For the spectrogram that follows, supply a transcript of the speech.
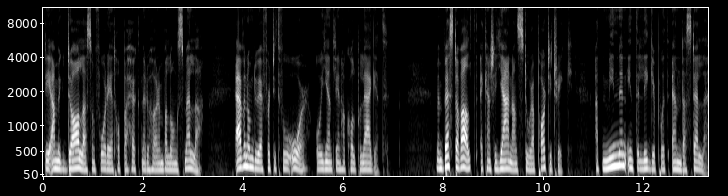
Det är amygdala som får dig att hoppa högt när du hör en ballong smälla, även om du är 42 år och egentligen har koll på läget. Men bäst av allt är kanske hjärnans stora partytrick, att minnen inte ligger på ett enda ställe.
